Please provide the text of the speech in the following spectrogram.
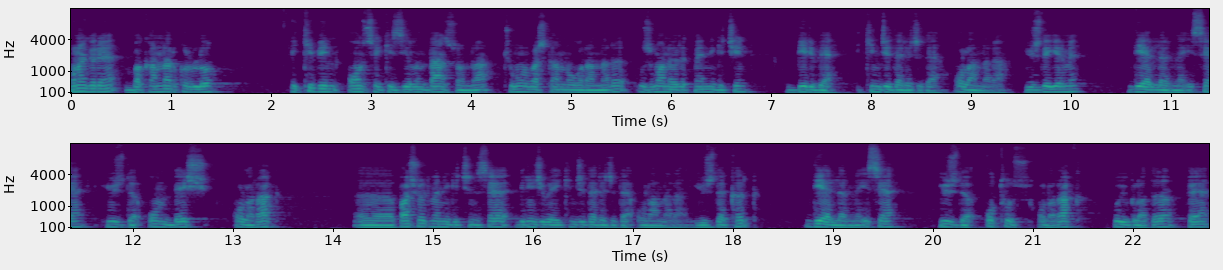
Buna göre Bakanlar Kurulu 2018 yılından sonra Cumhurbaşkanlığı oranları uzman öğretmenlik için 1 ve 2. derecede olanlara %20, diğerlerine ise %15 olarak e, baş öğretmenlik için ise 1. ve 2. derecede olanlara %40, diğerlerine ise %30 olarak uyguladı ve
